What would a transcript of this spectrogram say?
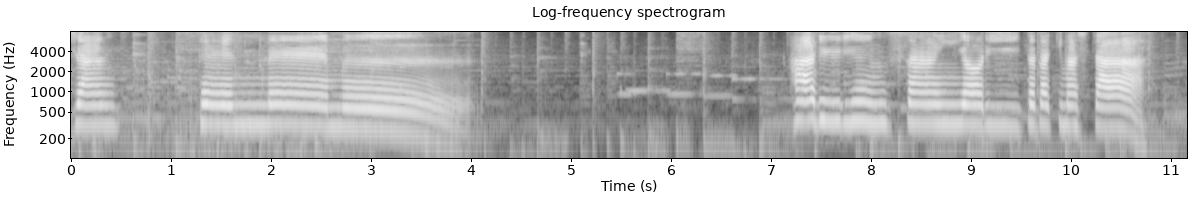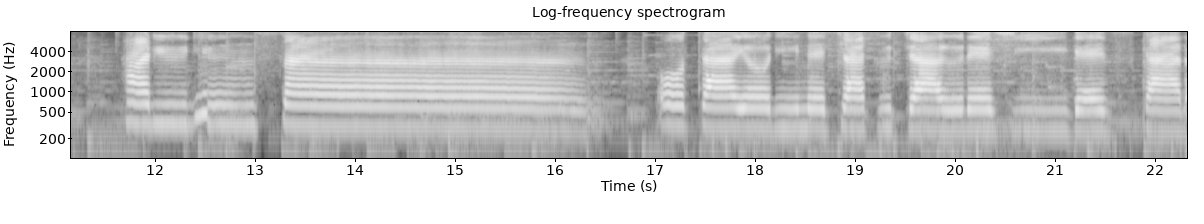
じゃんペンネーム。ハリリンさんよりいただきました。ハリリンさん。お便りめちゃくちゃ嬉しいですから。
